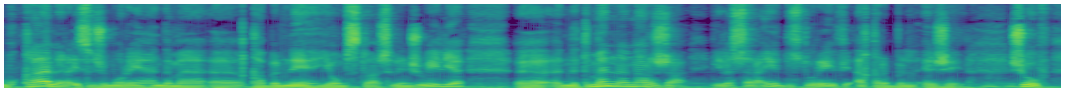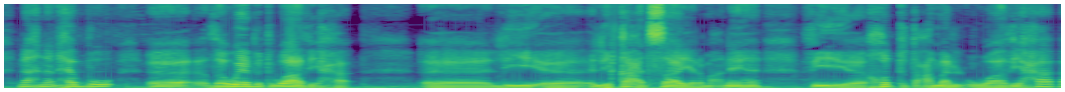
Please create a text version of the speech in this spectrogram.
وقال رئيس الجمهورية عندما آه، قابلناه يوم 26 جويليا آه، نتمنى نرجع إلى الشرعية الدستورية في أقرب الأجال شوف نحن نحب آه، ضوابط واضحة اللي قاعد صاير معناها في خطة عمل واضحة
